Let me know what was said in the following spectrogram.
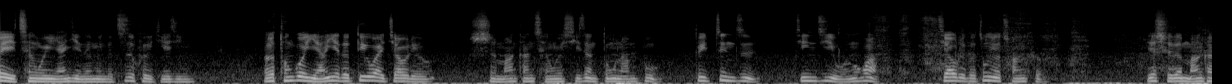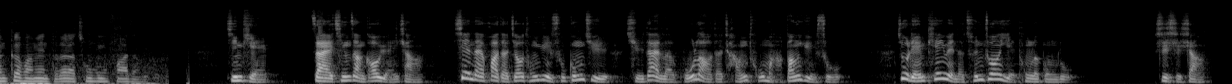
被称为盐井人民的智慧结晶。而通过盐业的对外交流，使芒康成为西藏东南部对政治、经济、文化交流的重要窗口，也使得芒康各方面得到了充分发展。今天，在青藏高原上，现代化的交通运输工具取代了古老的长途马帮运输，就连偏远的村庄也通了公路。事实上，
